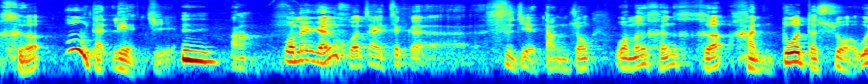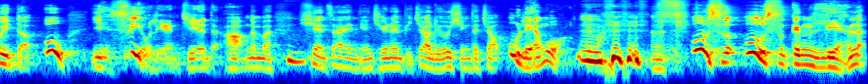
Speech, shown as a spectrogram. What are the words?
和物的链接。嗯，啊，我们人活在这个。世界当中，我们很和很多的所谓的物也是有连接的啊。那么现在年轻人比较流行的叫物联网，对吧？嗯，物是物是跟连了，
